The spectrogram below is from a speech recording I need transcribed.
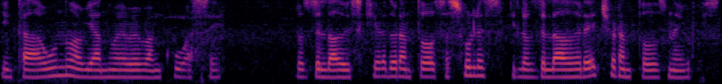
y en cada uno había nueve C. Los del lado izquierdo eran todos azules y los del lado derecho eran todos negros.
